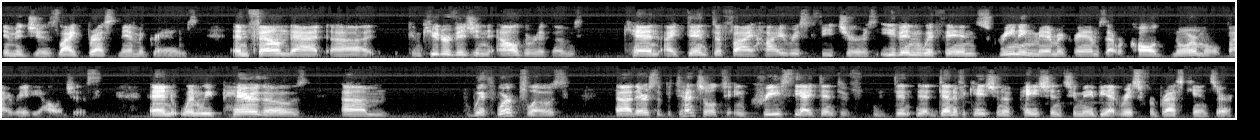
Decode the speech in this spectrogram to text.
images like breast mammograms and found that uh, computer vision algorithms can identify high risk features even within screening mammograms that were called normal by radiologists. And when we pair those um, with workflows, uh, there's the potential to increase the identif- identification of patients who may be at risk for breast cancer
